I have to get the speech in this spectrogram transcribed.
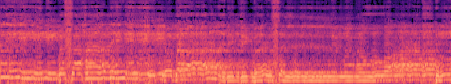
آله وصحبه وبارك وسلم. اللهم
